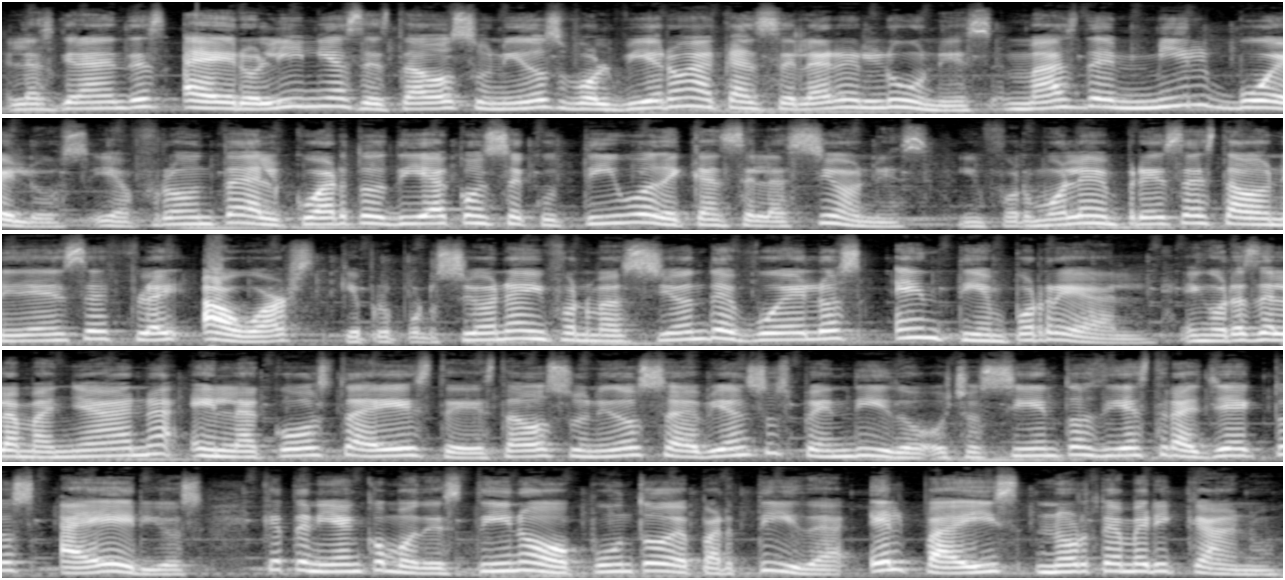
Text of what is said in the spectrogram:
Las grandes aerolíneas de Estados Unidos volvieron a cancelar el lunes más de mil vuelos y afronta el cuarto día consecutivo de cancelaciones, informó la empresa estadounidense Flight Hours, que proporciona información de vuelos en tiempo real. En horas de la mañana, en la costa este de Estados Unidos se habían suspendido 810 trayectos aéreos que tenían como destino o punto de partida el país norteamericano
